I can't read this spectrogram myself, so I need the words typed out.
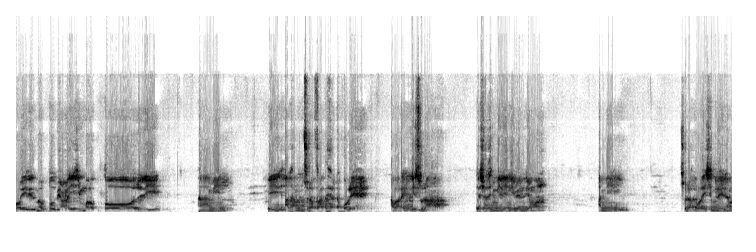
গায়রিল মাগদুবি আলাইহিম ওয়ালাদ-দাল্লিন আমিন এই আলহামদুলিল্লাহ সূরা ফাতিহাটা পড়ে আবার একটি সূরা এর সাথে মিলিয়ে নেবেন যেমন আমি সূরা কুরাইশ মিলাইলাম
